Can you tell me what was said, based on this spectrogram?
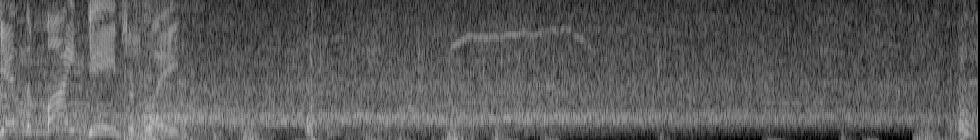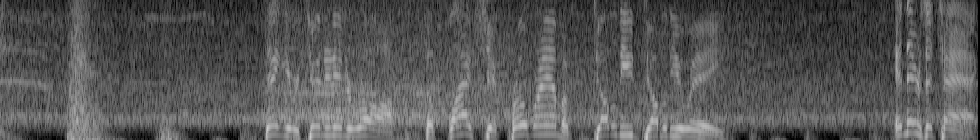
Again, the mind games are played. Thank you for tuning in to Raw, the flagship program of WWE. And there's a tag.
